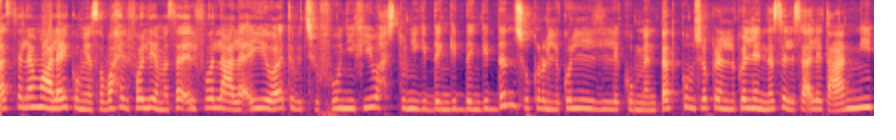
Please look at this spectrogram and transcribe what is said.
السلام عليكم. يا صباح الفل يا مساء الفل. على أي وقت بتشوفوني فيه وحشتوني جدا جدا جدا. شكرا لكل كومنتاتكم. شكرا لكل الناس اللي سألت عني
